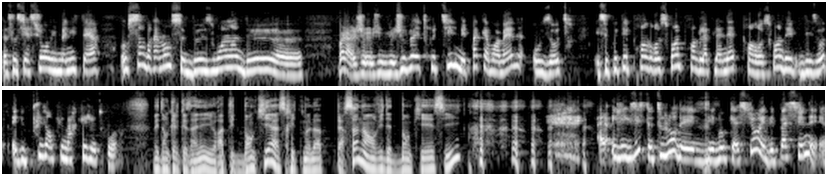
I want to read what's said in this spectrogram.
associations humanitaires. On sent vraiment ce besoin de voilà, je, veux être utile, mais pas qu'à moi-même, aux autres. Et ce côté prendre soin, prendre la planète, prendre soin des, autres est de plus en plus marqué, je trouve. Mais dans quelques années, il n'y aura plus de banquiers à ce rythme-là. Personne n'a envie d'être banquier, si? Il existe toujours des, vocations et des passionnés.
